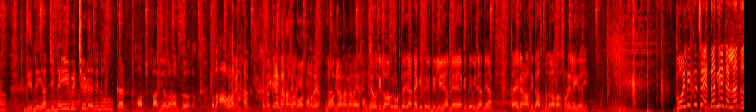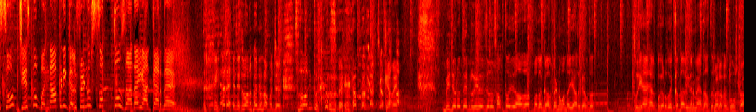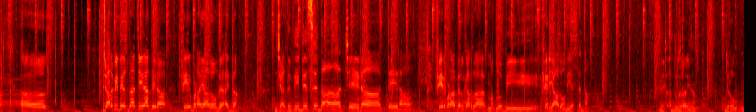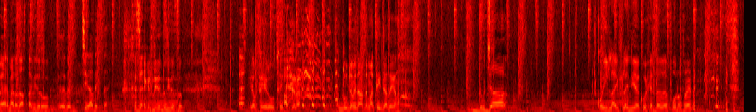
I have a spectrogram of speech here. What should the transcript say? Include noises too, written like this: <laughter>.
ਦਿਲ ਅੱਜ ਨਹੀਂ ਵਿਛੜਨ ਨੂੰ ਕਰ। ਆਪਸ ਦਾ ਗਾਣਾ ਮਤਲਬ ਆਹ ਵਾਲਾ ਗਾਣਾ। ਇਹ ਗਾਣਾ ਅਸੀਂ ਬਹੁਤ ਸੁਣਦੇ ਆ ਬਹੁਤ ਜ਼ਿਆਦਾ ਗਾਣਾ ਇਹ ਸੁਣਦੇ ਜਦੋਂ ਅਸੀਂ ਲੌਂਗ ਰੂਟ ਤੇ ਜਾਂਦੇ ਆ ਕਿਤੇ ਵੀ ਦਿੱਲੀ ਜਾਂਦੇ ਆ ਜਾਂ ਕਿਤੇ ਵੀ ਜਾਂਦੇ ਆ ਤਾਂ ਇਹ ਗਾਣਾ ਅਸੀਂ 10-15 ਵਾਰ ਸੁਣੇ ਲਈਦਾ ਜੀ। ਗੋਲਡੀ ਕੁਝ ਇਦਾਂ ਦੀਆਂ ਗੱਲਾਂ ਦੱਸੋ ਜਿਸ ਤੋਂ ਬੰਦਾ ਆਪਣੀ ਗਰਲਫ੍ਰੈਂਡ ਨੂੰ ਸਭ ਤੋਂ ਜ਼ਿਆਦਾ ਯਾਦ ਕਰਦਾ ਹੈ। <laughs> ਯਾਰ ਇਹ ਜਿਸ ਵਾਰ ਮੈਨੂੰ ਨਾ ਪੁੱਛੇ। ਸਤਵਾਲ ਜੀ ਤੁਸੀਂ ਦੱਸੋਗਾ ਕਿਵੇਂ? ਵੀ ਜਦੋਂ ਤਿੰਨ ਰੀਜ਼ਨ ਜਦੋਂ ਸਭ ਤੋਂ ਜ਼ਿਆਦਾ ਮਤਲਬ ਗਰਲਫ੍ਰੈਂਡ ਨੂੰ ਬੰਦਾ ਯਾਦ ਕਰਦਾ ਤੁਸੀਂ ਐ ਹੈਲਪ ਕਰ ਦਿਓ ਇੱਕ ਅੱਧਾ ਰੀਜ਼ਨ ਮੈਂ ਦੱਸ ਦਿੰਦਾ। ਪਹਿਲਾਂ ਫਿਰ ਤੂੰ ਸਟਾਰਟ ਅ ਜਦ ਵੀ ਦਿਸਦਾ ਚਿਹਰਾ ਤੇਰਾ ਫੇਰ ਬੜਾ ਯਾਦ ਆਉਂਦਾ ਐਦਾਂ ਜਦ ਵੀ ਦਿਸਦਾ ਚਿਹਰਾ ਤੇਰਾ ਫੇਰ ਬੜਾ ਦਿਲ ਕਰਦਾ ਮਤਲਬ ਵੀ ਫੇਰ ਯਾਦ ਆਉਂਦੀ ਹੈ ਐਦਾਂ ਦੂਸਰਾ ਰੀਜ਼ਨ ਜਦੋਂ ਮੈਂ ਮੈਂ ਤਾਂ ਦੱਸਤਾ ਵੀ ਜਦੋਂ ਚਿਹਰਾ ਦਿਖਦਾ ਸੈਕੰਡ ਰੀਜ਼ਨ ਤੁਸੀਂ ਦੱਸੋ। ਯਾਰ ਫੇਰ ਉੱਥੇ ਗਰਾ ਦੂਜਾ ਵੀ ਦੱਸ ਦੇ ਮੈਂ ਤੀਜਾ ਦੇ ਦਿੰਦਾ ਦੂਜਾ ਕੋਈ ਲਾਈਫ ਲਾਈਨ ਜਾਂ ਕੋਈ ਇਦਾਂ ਦਾ ਫੋਨ ਫਰੈਂਡ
